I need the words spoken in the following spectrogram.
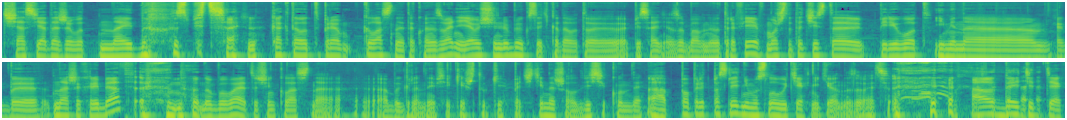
сейчас я даже вот найду специально. Как-то вот прям классное такое название. Я очень люблю, кстати, когда вот э, описание забавного трофеев. Может, это чисто перевод именно как бы наших ребят, но, но бывает очень классно обыгранные всякие штуки. Почти нашел, две секунды. А, по предпоследнему слову техники он называется. Outdated Tech.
